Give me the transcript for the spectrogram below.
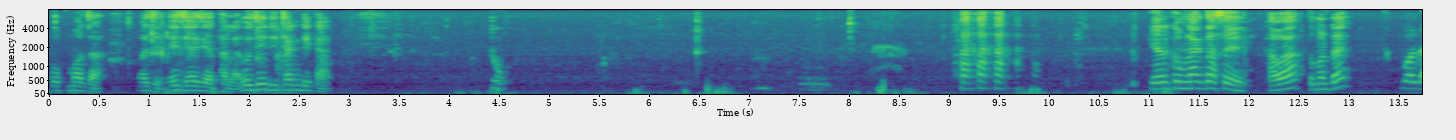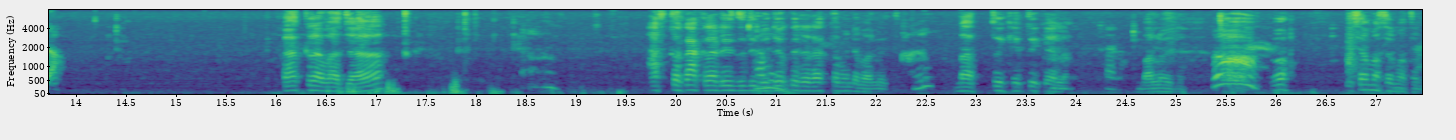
খুব মজা। ওই যে এই যে এই যে ফেলা। ওই যে দিকা তো। কীরকম লাগতেছে খাওয়া তোমারটা? মজা। কাঁকড়া ভাজা। আজ তো কাঁকড়া দিয়ে যদি ভিডিও করে রাখতাম এটা ভালো হুম? না তুই খেয়ে তুই খেলাম ভালো হইতো। ও! ইসা মাছের মতন।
